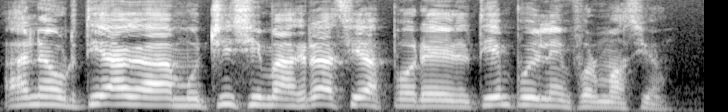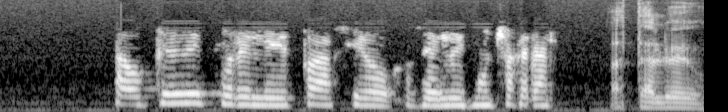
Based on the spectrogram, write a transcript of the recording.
Ana Urtiaga, muchísimas gracias por el tiempo y la información. A ustedes por el espacio, José Luis. Muchas gracias. Hasta luego.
